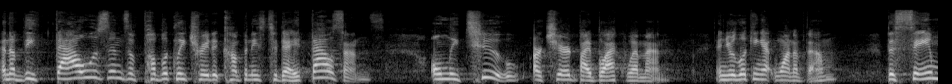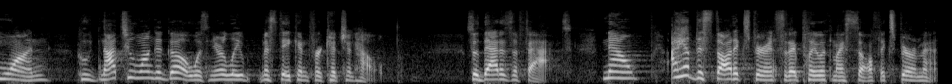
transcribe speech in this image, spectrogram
And of the thousands of publicly traded companies today, thousands, only two are chaired by black women. And you're looking at one of them, the same one who not too long ago was nearly mistaken for kitchen help. So that is a fact. Now, I have this thought experience that I play with myself, experiment.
